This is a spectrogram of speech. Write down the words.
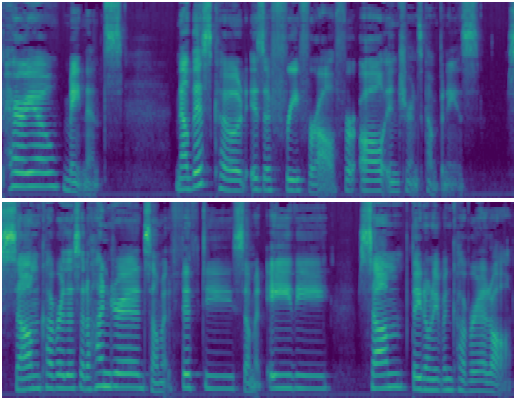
Perio maintenance. Now, this code is a free for all for all insurance companies. Some cover this at 100, some at 50, some at 80, some they don't even cover it at all.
